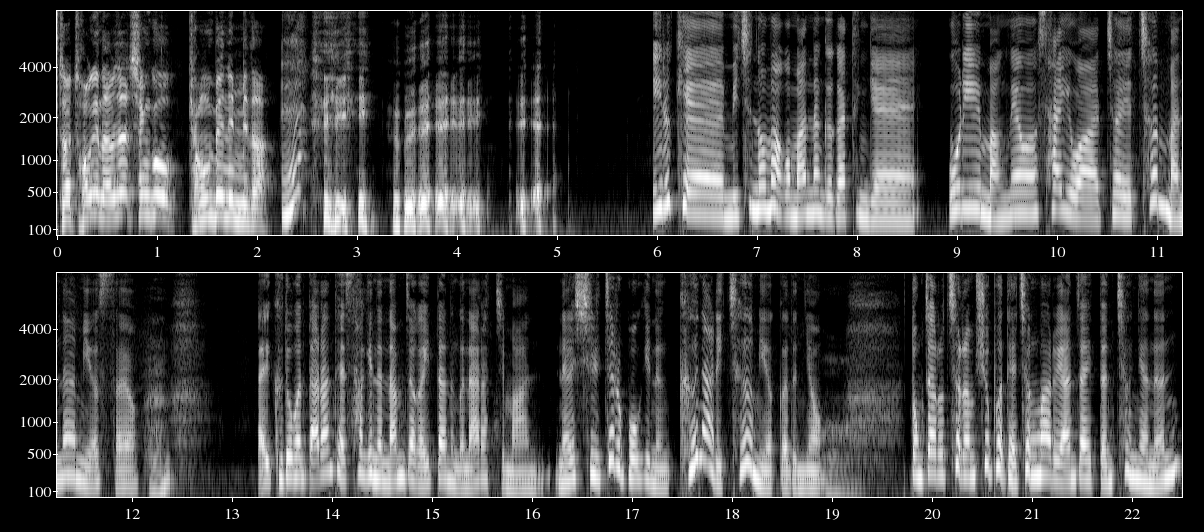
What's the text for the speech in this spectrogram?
저 정의 남자친구 경빈입니다. 에? 이렇게 미친놈하고 만난 것 같은 게 우리 막내 사이와 저의 첫 만남이었어요. 아이, 그동안 딸한테 사귀는 남자가 있다는 건 알았지만 내가 실제로 보기는 그날이 처음이었거든요. 똥자루처럼 슈퍼 대청마루에 앉아있던 청년은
